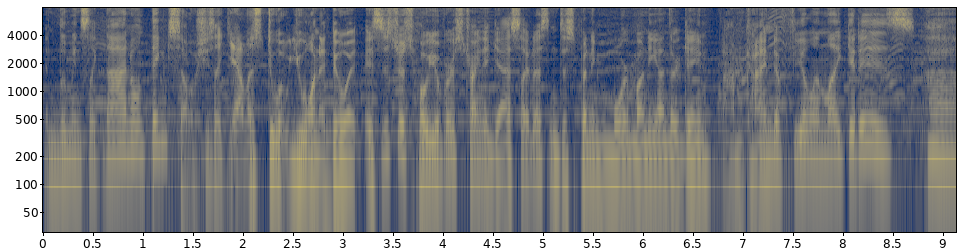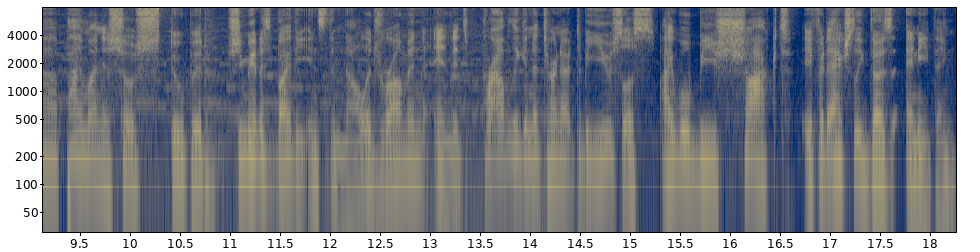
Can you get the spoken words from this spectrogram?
And Lumine's like, nah, I don't think so. She's like, yeah, let's do it, you wanna do it. Is this just Hoyoverse trying to gaslight us into spending more money on their game? I'm kind of feeling like it is. Ah, Paimon is so stupid. She made us buy the instant knowledge ramen, and it's probably gonna turn out to be useless. I will be shocked if it actually does anything.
